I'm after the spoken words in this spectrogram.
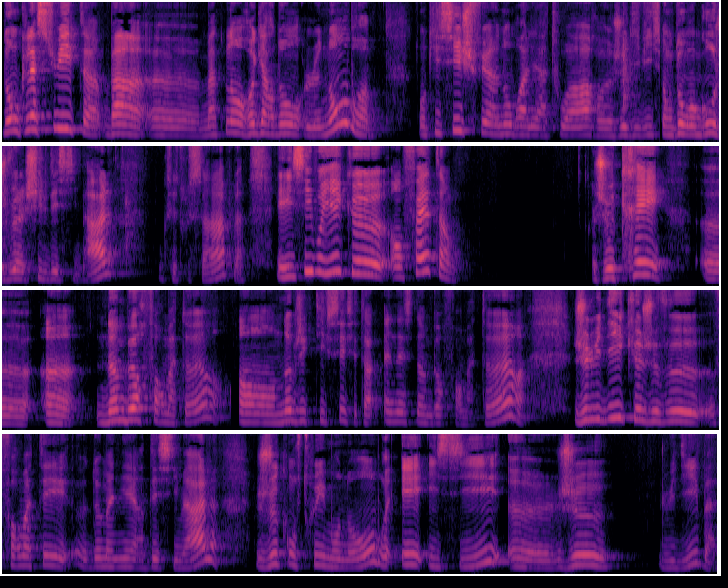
Donc la suite, ben, euh, maintenant regardons le nombre. Donc ici je fais un nombre aléatoire, euh, je divise, donc, donc en gros je veux un chiffre décimal, donc c'est tout simple. Et ici vous voyez que en fait je crée euh, un number formateur. En objectif C, c'est un NS number formateur. Je lui dis que je veux formater de manière décimale. Je construis mon nombre et ici, euh, je lui dis ben,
